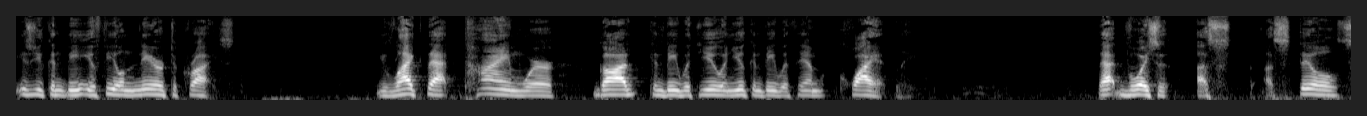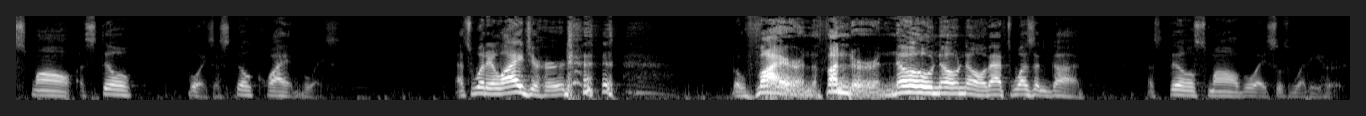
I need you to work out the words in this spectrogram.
Because you can be you feel near to Christ. You like that time where God can be with you and you can be with Him quietly. That voice is a, a still small, a still voice, a still quiet voice. That's what Elijah heard. the fire and the thunder, and no, no, no, that wasn't God. A still small voice was what he heard.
